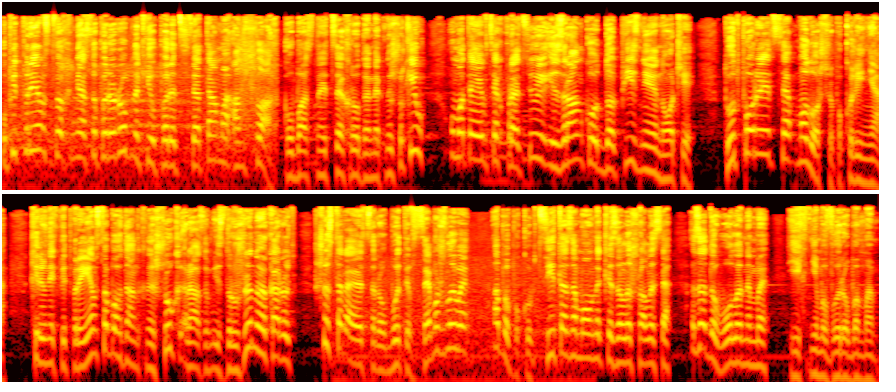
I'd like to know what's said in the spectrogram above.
У підприємствах м'ясопереробників перед святами аншлаг ковбасний цех родини книжуків у Матеївцях працює із ранку до пізньої ночі. Тут порається молодше покоління. Керівник підприємства Богдан Книшук разом із дружиною кажуть, що стараються робити все можливе, аби покупці та замовники залишалися задоволеними їхніми виробами.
